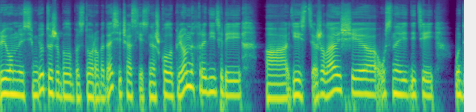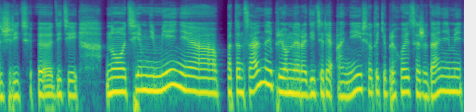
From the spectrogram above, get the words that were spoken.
приемную семью тоже было бы здорово, да, сейчас есть на школа приемных родителей, а, есть желающие усыновить детей, удочерить э, детей, но тем не менее потенциальные приемные родители, они все-таки приходят с ожиданиями,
